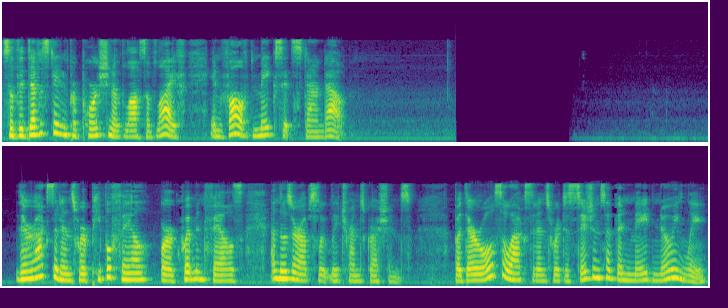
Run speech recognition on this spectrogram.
so the devastating proportion of loss of life involved makes it stand out. There are accidents where people fail or equipment fails, and those are absolutely transgressions. But there are also accidents where decisions have been made knowingly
